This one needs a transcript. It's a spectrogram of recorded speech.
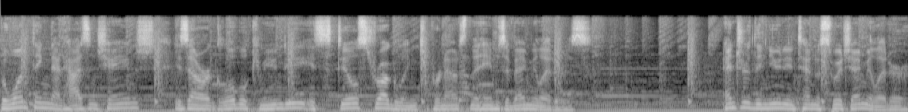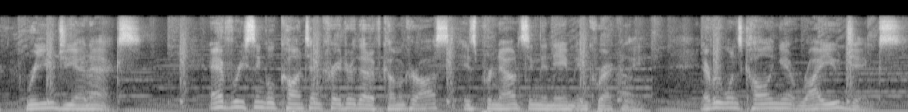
But one thing that hasn't changed is that our global community is still struggling to pronounce the names of emulators. Enter the new Nintendo Switch emulator, RyuGNX. Every single content creator that I've come across is pronouncing the name incorrectly. Everyone's calling it Ryujinx.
